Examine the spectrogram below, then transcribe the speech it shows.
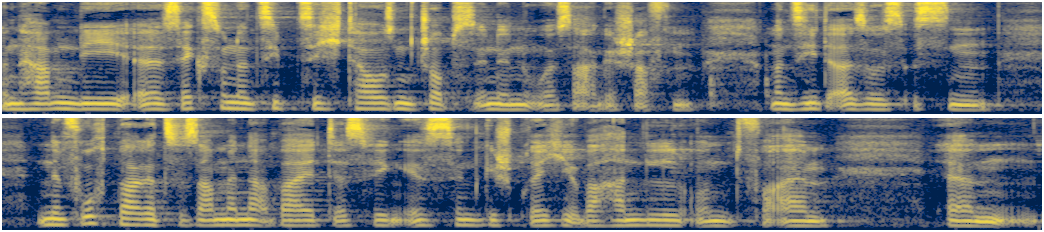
dann haben die 670.000 Jobs in den USA geschaffen. Man sieht also, es ist ein, eine fruchtbare Zusammenarbeit. Deswegen ist, sind Gespräche über Handel und vor allem ähm,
